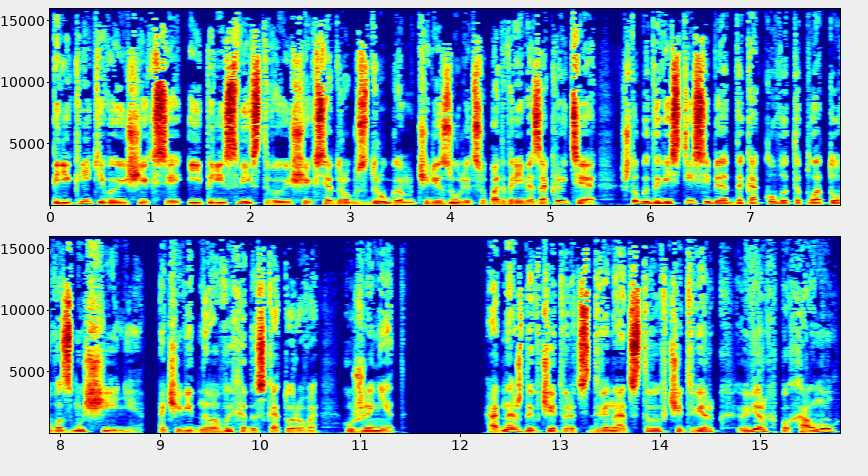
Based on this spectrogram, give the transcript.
перекрикивающихся и пересвистывающихся друг с другом через улицу под время закрытия, чтобы довести себя до какого-то плато возмущения, очевидного выхода с которого уже нет. Однажды в четверть двенадцатого в четверг вверх по холму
